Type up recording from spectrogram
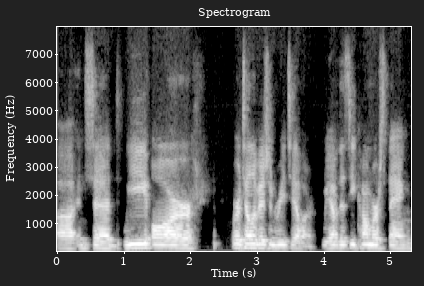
uh, and said, "We are we're a television retailer. We have this e-commerce thing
